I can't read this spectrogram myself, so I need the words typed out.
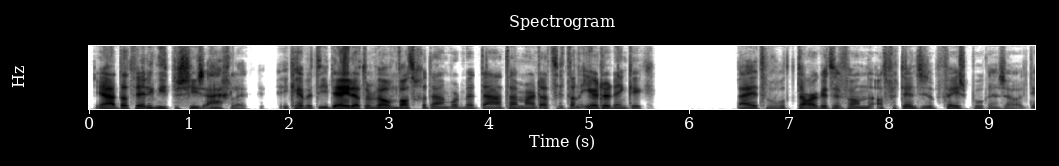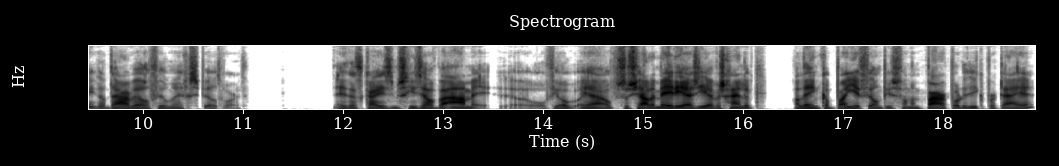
Ja, dat weet ik niet precies eigenlijk. Ik heb het idee dat er wel hm. wat gedaan wordt met data, maar dat zit dan eerder, denk ik, bij het bijvoorbeeld targeten van advertenties op Facebook en zo. Ik denk dat daar wel veel mee gespeeld wordt. Dat kan je misschien zelf beamen. Eh, of je op, ja, op sociale media zie je waarschijnlijk alleen campagnefilmpjes van een paar politieke partijen.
